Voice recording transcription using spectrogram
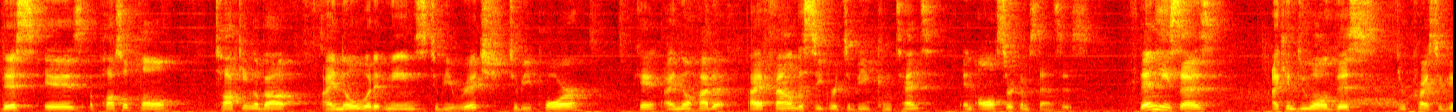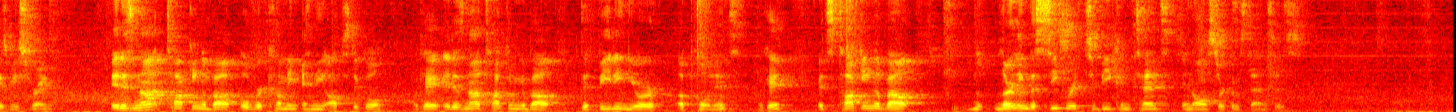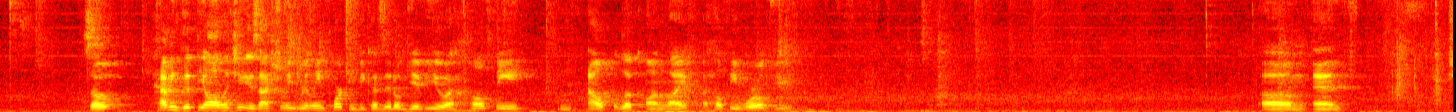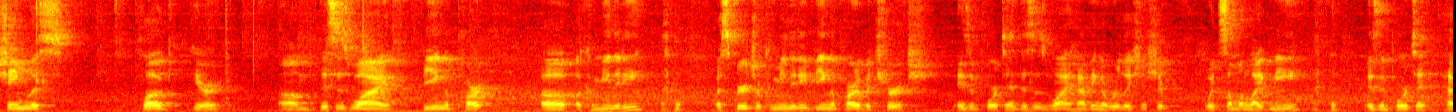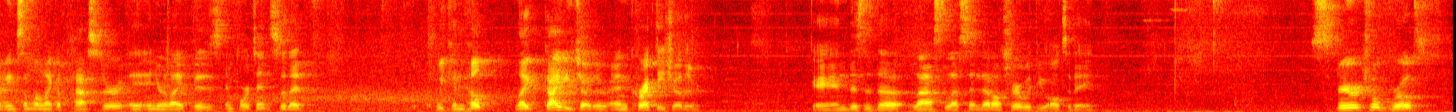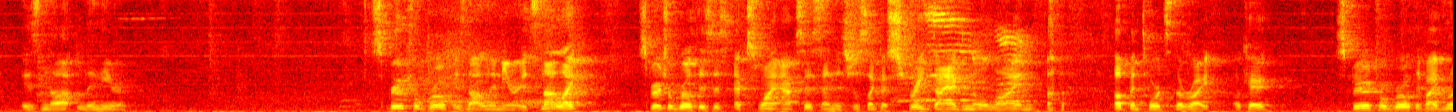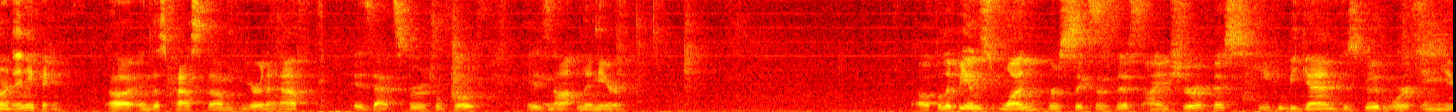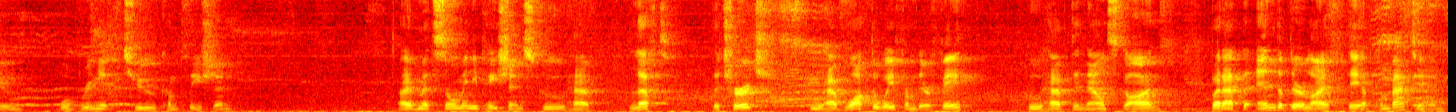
This is Apostle Paul talking about I know what it means to be rich, to be poor. Okay, I know how to I have found the secret to be content in all circumstances. Then he says, I can do all this through Christ who gives me strength. It is not talking about overcoming any obstacle. Okay, it is not talking about defeating your opponent. Okay, it's talking about learning the secret to be content in all circumstances. So, having good theology is actually really important because it'll give you a healthy outlook on life, a healthy worldview. Um, and shameless plug here. Um, this is why being a part of a community, a spiritual community, being a part of a church, is important. This is why having a relationship with someone like me is important. Having someone like a pastor in, your life is important so that we can help like guide each other and correct each other. Okay, and this is the last lesson that I'll share with you all today. Spiritual growth is not linear. Spiritual growth is not linear. It's not like spiritual growth is this xy axis and it's just like a straight diagonal line up and towards the right okay? Spiritual growth if i've learned anything uh, in this past um, year and a half is that spiritual growth is not linear. Uh, philippians 1 verse 6 says this i am sure of this. He who began his good work in you will bring it to completion. I have met so many patients who have left the church who have walked away from their faith, who have denounced God, but at the end of their life, they have come back to Him.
